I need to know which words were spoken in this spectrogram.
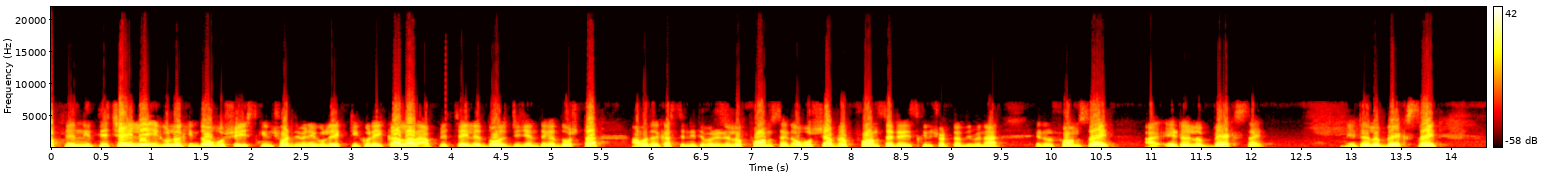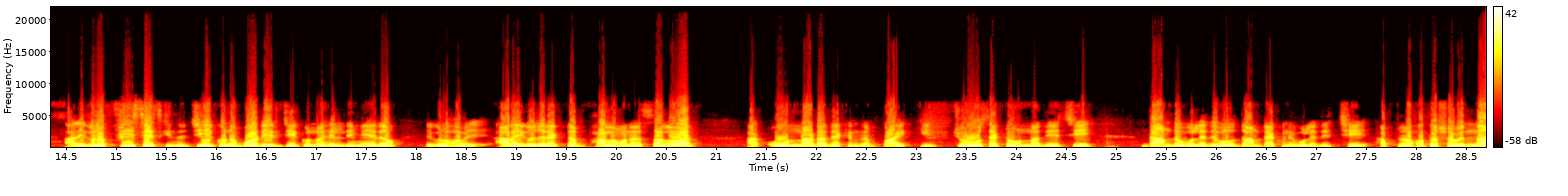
আপনি নিতে চাইলে এগুলো কিন্তু অবশ্যই স্ক্রিনশট দিবেন। এগুলো একটি করেই কালার আপনি চাইলে দশ ডিজাইন থেকে দশটা আমাদের কাছ থেকে নিতে পারেন। এটা হলো ফ্রন্ট সাইড অবশ্যই আপনার ফ্রন্ট সাইডের স্ক্রিনশটটা দিবেন হ্যাঁ? এটা হলো ফ্রন্ট সাইড আর এটা হলো ব্যাক সাইড এটা হলো ব্যাক সাইড আর এগুলো ফ্রি সাইজ কিন্তু, যে কোনো বডির যে কোনো হেলদি মেয়েরও এগুলো হবে। আড়াই গজের একটা ভালো মানের সালোয়ার আর ওড়নাটা দেখেন রে ভাই, কি জোস একটা ওড়না দিয়েছি। দামটা বলে দেব, দামটা এখনই বলে দিচ্ছি, আপনারা হতাশ হবেন না।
